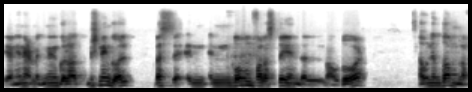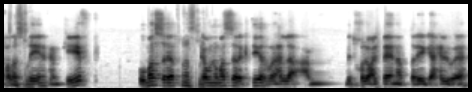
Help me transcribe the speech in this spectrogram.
يعني نعمل ننقل هاد- مش ننقل بس نضم فلسطين للموضوع أو ننضم لفلسطين فهمت كيف؟ ومصر كونه مصر كثير هلأ عم بيدخلوا علينا بطريقة حلوة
